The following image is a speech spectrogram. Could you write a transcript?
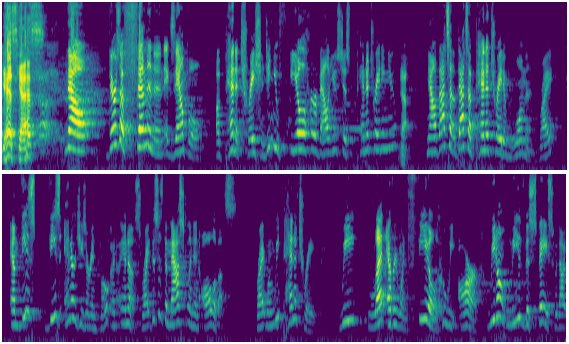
Yes, yes. Now, there's a feminine example of penetration. Didn't you feel her values just penetrating you? Yeah. Now that's a that's a penetrative woman, right? And these these energies are in both in, in us, right? This is the masculine in all of us, right? When we penetrate, we let everyone feel who we are. We don't leave the space without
